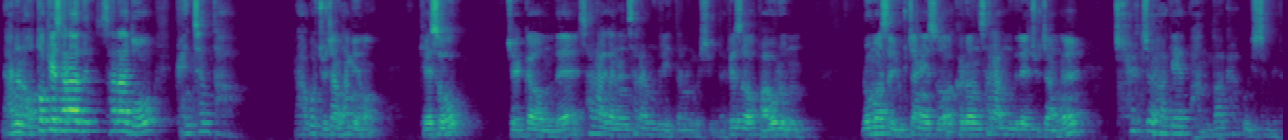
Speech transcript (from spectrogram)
나는 어떻게 살아도 괜찮다 라고 주장하며 계속 죄 가운데 살아가는 사람들이 있다는 것입니다. 그래서 바울은 로마서 6장에서 그런 사람들의 주장을 철저하게 반박하고 있습니다.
